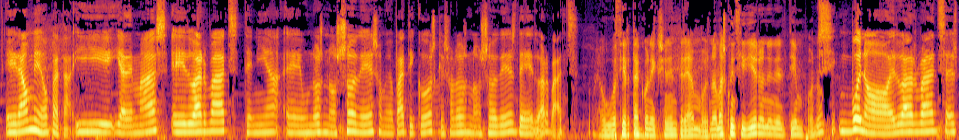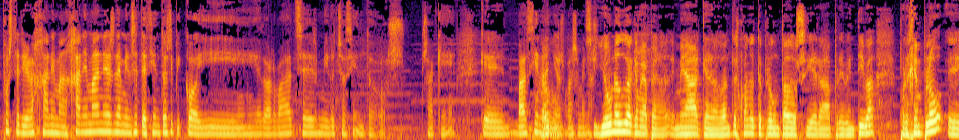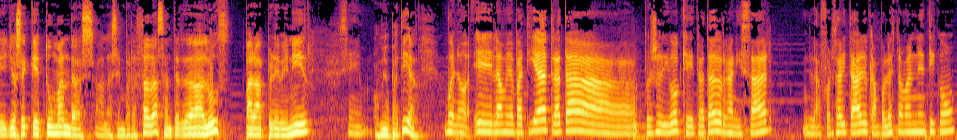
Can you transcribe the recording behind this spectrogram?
Era homeópata. Y, y además, Edward Bach tenía eh, unos nosodes homeopáticos, que son los nosodes de Edward Bach. Hubo cierta conexión entre ambos. Nada más coincidieron en el tiempo, ¿no? Sí, bueno, Edward Bach es posterior a Hahnemann. Hahnemann es de 1700 y pico y Edward Bach es 1800. O sea que, que van 100 Claro, años más o menos. Sí, yo una duda que me ha, pega- me ha quedado antes cuando te he preguntado si era preventiva. Por ejemplo, eh, yo sé que tú mandas a las embarazadas antes de dar a luz para prevenir Sí. homeopatía. Bueno, eh, la homeopatía trata, por eso digo que trata de organizar la fuerza vital, el campo electromagnético,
